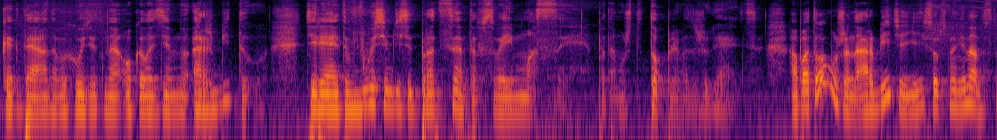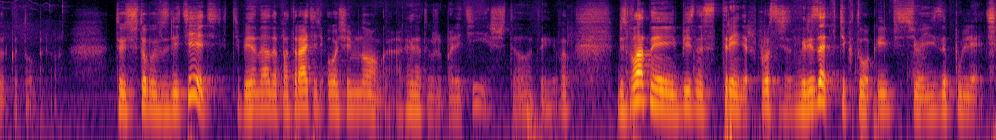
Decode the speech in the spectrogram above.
когда она выходит на околоземную орбиту, теряет 80% своей массы, потому что топливо сжигается. А потом уже на орбите ей, собственно, не надо столько топлива. То есть, чтобы взлететь, тебе надо потратить очень много. А когда ты уже полетишь, что ты... Вот бесплатный бизнес-тренер. Просто сейчас вырезать в ТикТок и все, и запулять.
